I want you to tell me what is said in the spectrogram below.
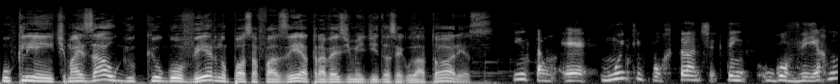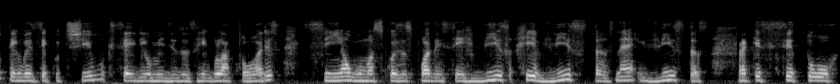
o cliente. Mas algo que o governo possa fazer através de medidas regulatórias? Então, é muito importante, tem o governo, tem o executivo, que seriam medidas regulatórias. Sim, algumas coisas podem ser revistas, né, vistas para que esse setor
